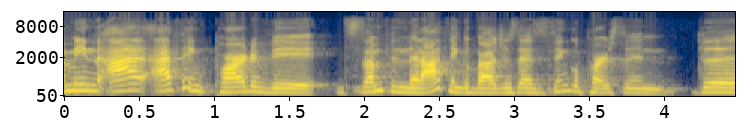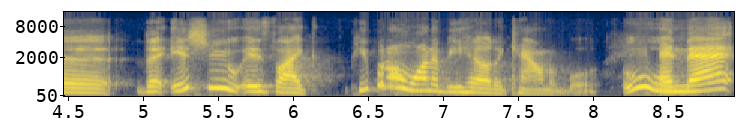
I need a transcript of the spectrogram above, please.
I mean, I, I think part of it, something that I think about just as a single person, the the issue is like people don't want to be held accountable. Ooh. And that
